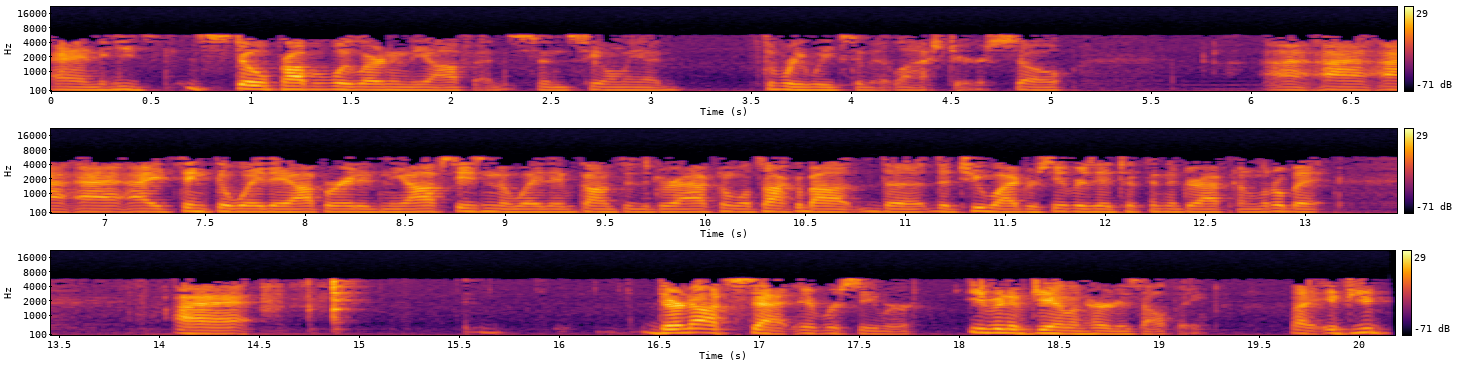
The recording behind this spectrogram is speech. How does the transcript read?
and he's still probably learning the offense since he only had three weeks of it last year. So I I I, I think the way they operated in the offseason, the way they've gone through the draft, and we'll talk about the the two wide receivers they took in the draft in a little bit. I they're not set at receiver, even if Jalen Hurd is healthy. Like if you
